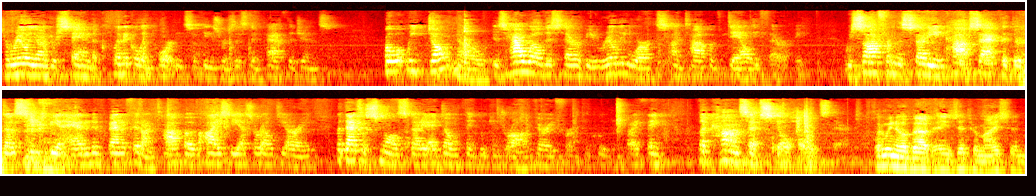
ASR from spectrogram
to really understand the clinical importance of these resistant pathogens. But what we don't know is how well this therapy really works on top of daily therapy. We saw from the study in COPSAC that there does seem to be an additive benefit on top of ICS or LTRA, but that's a small study. I don't think we can draw a very firm conclusion. But I think the concept still holds there. What do we know about azithromycin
